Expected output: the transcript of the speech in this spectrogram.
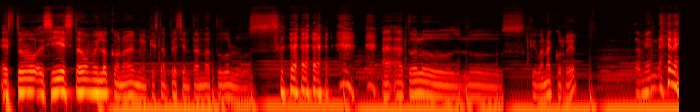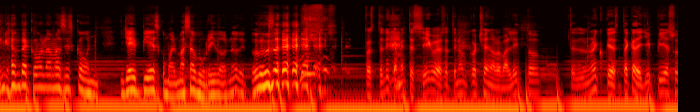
Estuvo, sí, estuvo muy loco, ¿no? En el que está presentando a todos los. a, a todos los, los que van a correr. También me encanta cómo nada más es con JP, es como el más aburrido, ¿no? De todos. Pues técnicamente sí, güey. O sea, tiene un coche normalito. Lo único que destaca de GP es su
